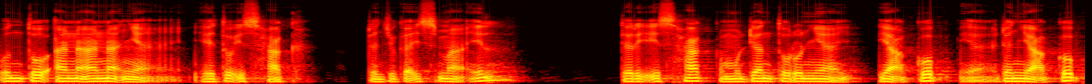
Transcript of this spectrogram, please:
untuk anak-anaknya yaitu Ishak dan juga Ismail dari Ishak kemudian turunnya Yakub ya dan Yakub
